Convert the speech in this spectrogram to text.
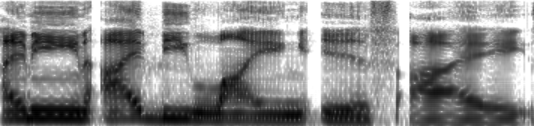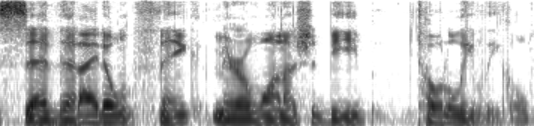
I mean, I'd be lying if I said that I don't think marijuana should be totally legal.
